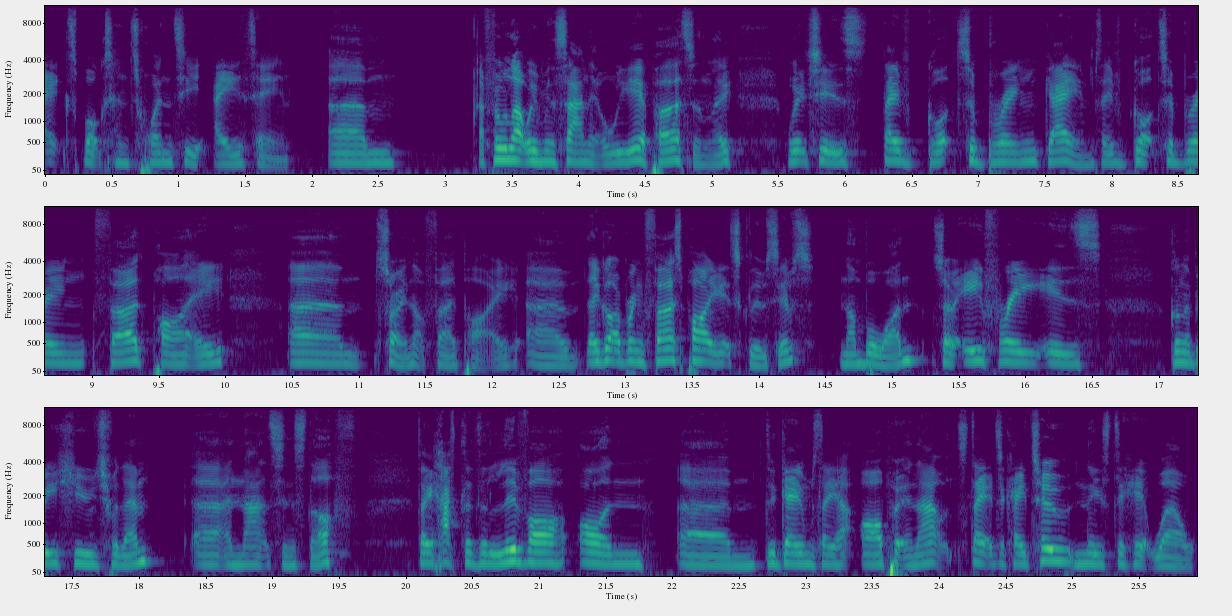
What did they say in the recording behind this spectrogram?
Xbox in 2018? Um, I feel like we've been saying it all year personally, which is they've got to bring games. They've got to bring third party. Um, sorry, not third party. Um, they got to bring first party exclusives. Number one. So E3 is gonna be huge for them. Uh, announcing stuff. They have to deliver on um, the games they are putting out. State of Decay 2 needs to hit well.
